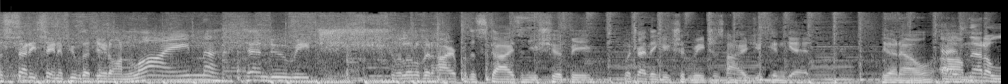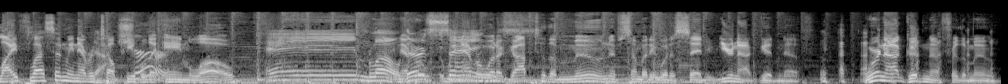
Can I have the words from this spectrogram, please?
a study saying that people that date online tend to reach a little bit higher for the skies than you should be, which I think you should reach as high as you can get. You know, um, Isn't that a life lesson? We never yeah. tell people Sure. to aim low. Aim low. We never, There's we never would have got to the moon if somebody would have said, "You're not good enough. We're not good enough for the moon."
